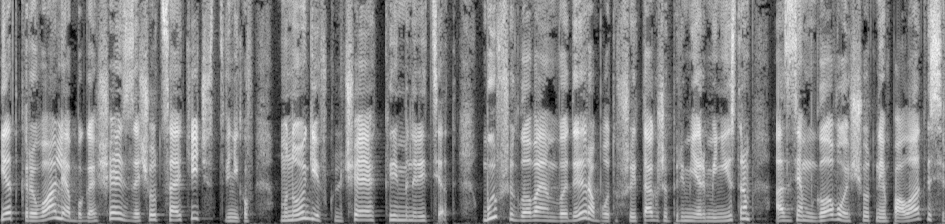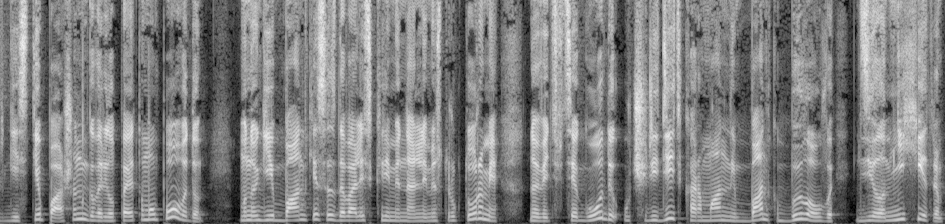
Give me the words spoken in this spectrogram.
И открывали, обогащаясь за счет соотечественников, многие, включая криминалитет. Бывший глава МВД, работавший также премьер-министром, а затем главой счетной палаты Сергей Степашин говорил по этому поводу. Многие банки создавались криминальными структурами, но ведь в те годы учредить карманный банк было, увы, делом нехитрым.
